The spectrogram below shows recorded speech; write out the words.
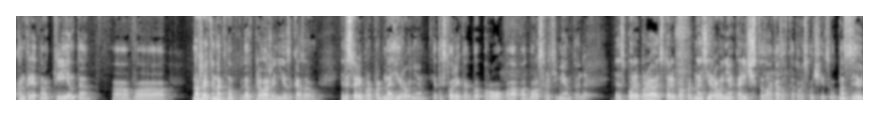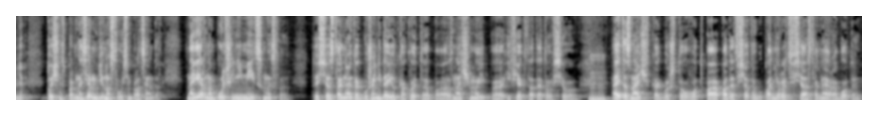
конкретного клиента э, в нажатие на кнопку да, в приложении «Я заказал». Это история про прогнозирование, это история как бы про подбор ассортимента. Да. Это история про, история про прогнозирование количества заказов, которые случится. Вот у нас сегодня точность прогнозирования 98%. Наверное, больше не имеет смысла. То есть все остальное как бы уже не дает какой-то значимый эффект от этого всего. Угу. А это значит, как бы, что вот под это все как бы планируется вся остальная работа.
